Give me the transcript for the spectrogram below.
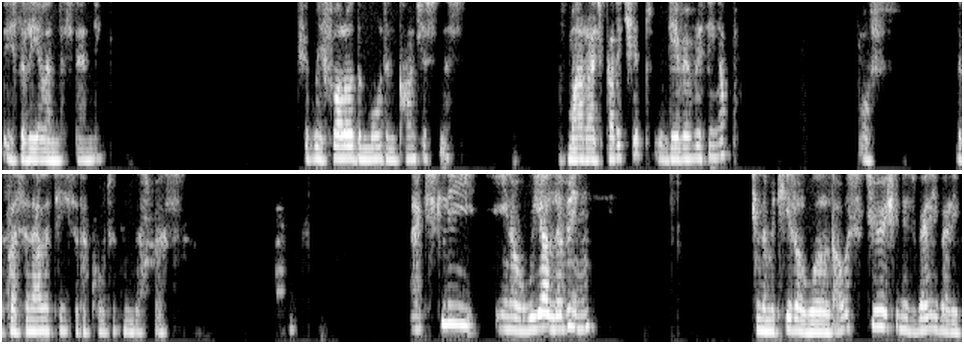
is the real understanding? Should we follow the mood and consciousness of Maharaj Parikshit, who gave everything up? Of the personalities that are quoted in this verse. Actually, you know, we are living in the material world. Our situation is very, very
